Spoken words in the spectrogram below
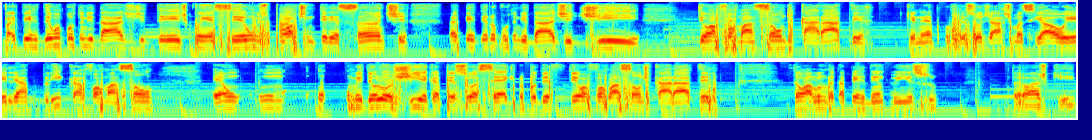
vai perder uma oportunidade de ter, de conhecer um esporte interessante, vai perder a oportunidade de ter uma formação do caráter, que né, o professor de arte marcial ele aplica a formação, é um, um uma ideologia que a pessoa segue para poder ter uma formação de caráter. Então, o aluno vai estar perdendo isso. Então, eu acho que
